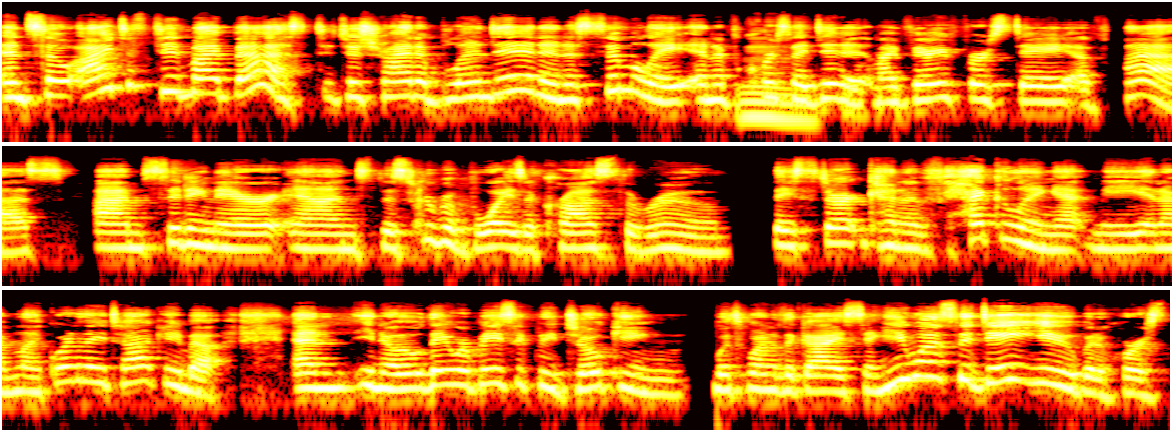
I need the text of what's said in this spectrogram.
And so I just did my best to, to try to blend in and assimilate. And of course I Mm. didn't. My very first day of class, I'm sitting there and this group of boys across the room they start kind of heckling at me and I'm like, what are they talking about? And you know, they were basically joking with one of the guys saying, he wants to date you. But of course,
